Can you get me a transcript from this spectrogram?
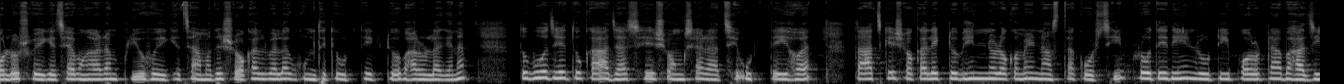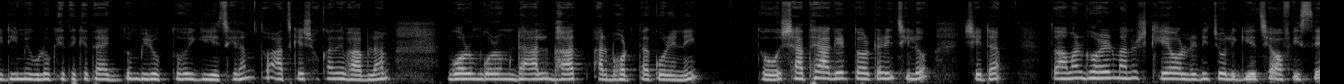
অলস হয়ে গেছে এবং আরাম প্রিয় হয়ে গেছে, আমাদের সকালবেলা ঘুম থেকে উঠতে একটুও ভালো লাগে না। তবুও যেহেতু কাজ আছে, সংসার আছে, উঠতেই হয়, তো আজকে সকালে একটু ভিন্ন রকমের নাস্তা করছি। প্রতিদিন রুটি, পরোটা, ভাজি, ডিম এগুলো খেতে খেতে একদম বিরক্ত হয়ে গিয়েছিলাম। তো আজকে সকালে ভাবলাম গরম গরম ডাল, ভাত আর ভর্তা করে নিই। তো সাথে আগের তরকারি ছিল সেটা। তো আমার ঘরের মানুষ খেয়ে অলরেডি চলে গিয়েছে অফিসে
